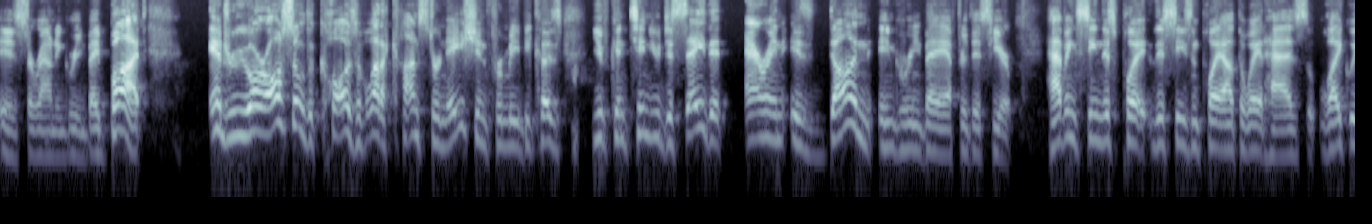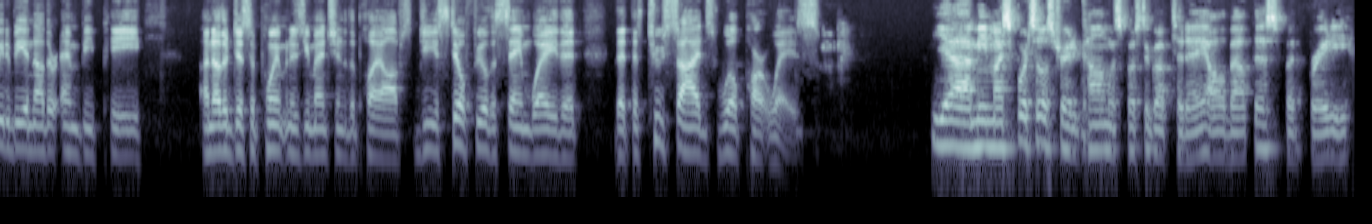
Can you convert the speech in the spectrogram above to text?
is surrounding Green Bay. But Andrew, you are also the cause of a lot of consternation for me because you've continued to say that Aaron is done in Green Bay after this year. Having seen this play this season play out the way it has, likely to be another MVP, another disappointment as you mentioned to the playoffs. Do you still feel the same way that that the two sides will part ways? Yeah, I mean, my Sports Illustrated column was supposed to go up today, all about this, but Brady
